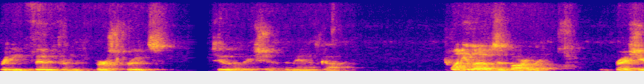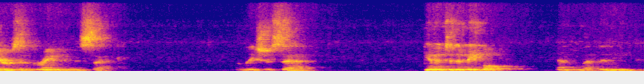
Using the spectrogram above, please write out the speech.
bringing food from the first fruits to Elisha, the man of God. Twenty loaves of barley, fresh ears of grain in his sack. Elisha said, Give it to the people and let them eat.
